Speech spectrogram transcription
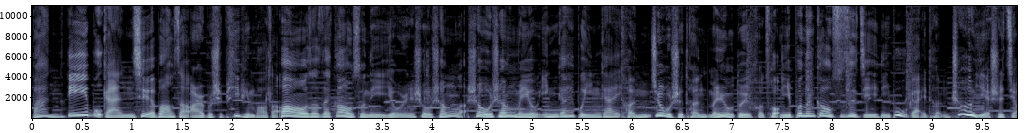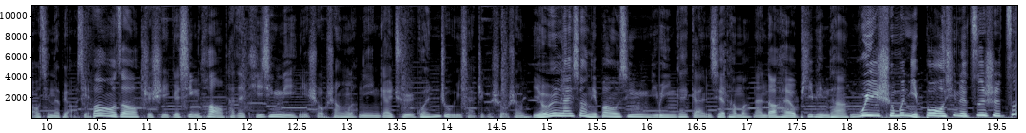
办呢？第一步，感谢暴躁，而不是批评暴躁。暴躁在告诉你有人受伤了，受伤没有应该不应该，疼就是疼，没有对和错。你不能告诉自己你不该疼，这也是矫情的表现。暴躁只是一个信号，他在提醒你你受伤了，你应该去关注一下这个受伤。有人来向你报信，你不应该感谢他吗？难道还要批评他？为什么你报信的姿势这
